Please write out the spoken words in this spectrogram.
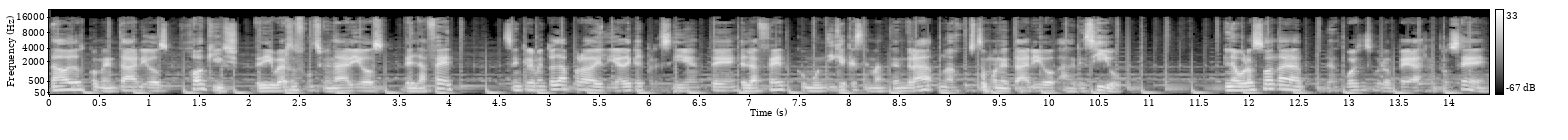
Dado los comentarios hawkish de diversos funcionarios de la Fed, se incrementó la probabilidad de que el presidente de la Fed comunique que se mantendrá un ajuste monetario agresivo. En la eurozona, las bolsas europeas retroceden.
